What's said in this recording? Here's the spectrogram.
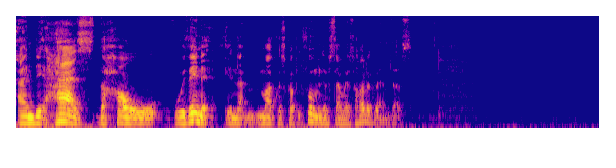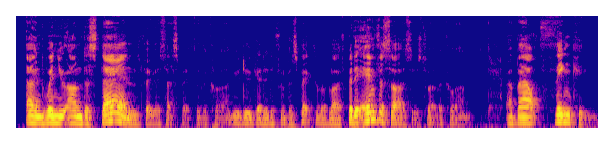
and it has the whole within it in that microscopic form in the same way as a hologram does. And when you understand various aspects of the Quran, you do get a different perspective of life. But it emphasizes throughout the Quran about thinking.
